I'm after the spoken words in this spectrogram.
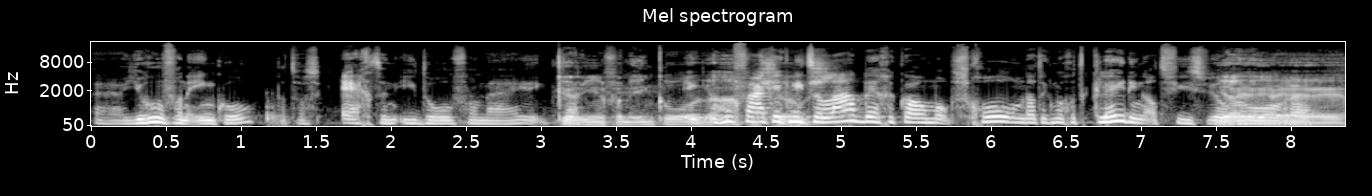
eh, eh, Jeroen van Inkel, dat was echt een idool van mij. Ik, Curry en Van Inkel. ik- hoe vaak ik niet te laat ben gekomen op school... omdat ik nog het kledingadvies wilde ja, horen. ja, ja, ja.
